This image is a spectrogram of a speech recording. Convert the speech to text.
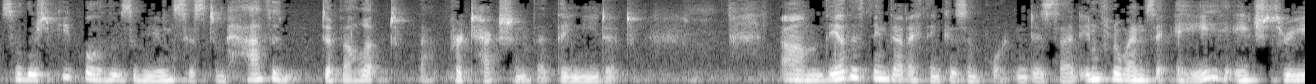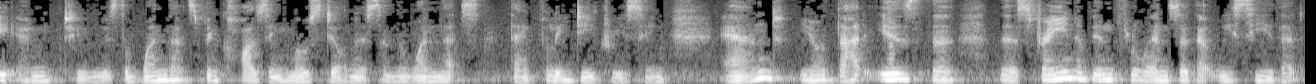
So there's people whose immune system haven't developed that protection that they needed. Um, the other thing that I think is important is that influenza A, H3N2, is the one that's been causing most illness and the one that's thankfully decreasing. And, you know, that is the, the strain of influenza that we see that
